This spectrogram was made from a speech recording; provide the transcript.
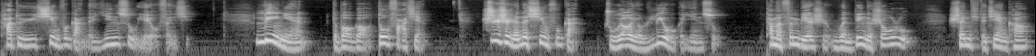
它对于幸福感的因素也有分析。历年的报告都发现。支持人的幸福感主要有六个因素，它们分别是稳定的收入、身体的健康、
